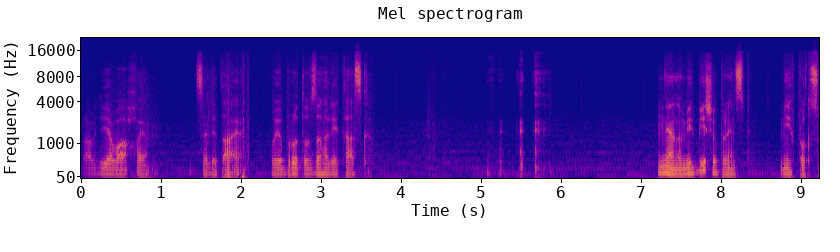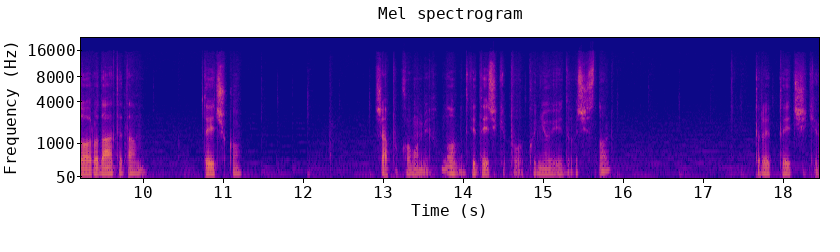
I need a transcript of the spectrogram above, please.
Правді я вахує. Залітає. Боєбруто взагалі казка. Не, ну міг більше, в принципі. Міг по ксору дати там. Тичку. Ще по кому міг. Ну, дві тички по коню і 260. Три тички.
